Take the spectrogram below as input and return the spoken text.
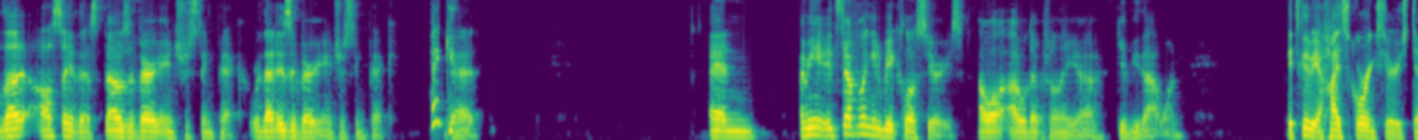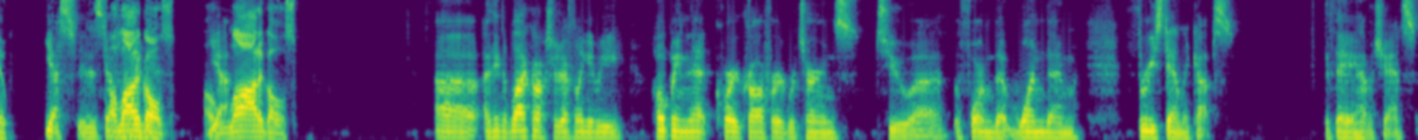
Well, that I'll say this. That was a very interesting pick. Or that is a very interesting pick. Thank you. that and I mean it's definitely going to be a close series. I will I will definitely uh, give you that one. It's gonna be a high scoring series too. Yes, it is A lot of goals. A yeah. lot of goals. Uh, I think the Blackhawks are definitely going to be hoping that Corey Crawford returns to uh, the form that won them three Stanley Cups, if they have a chance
